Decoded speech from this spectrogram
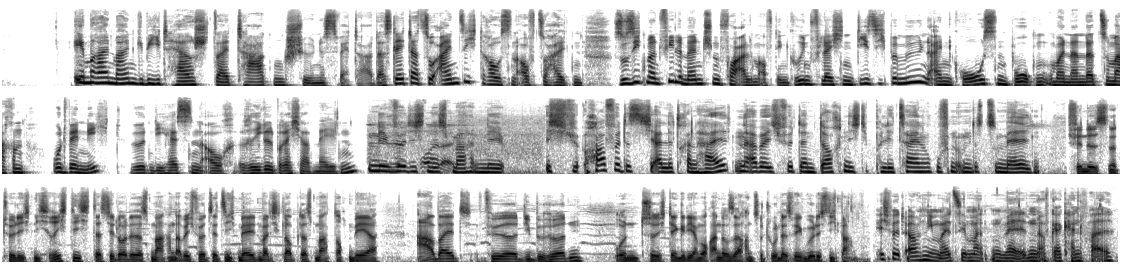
Im Rhein-Main-Gebiet herrscht seit Tagen schönes Wetter. Das lädt dazu ein, sich draußen aufzuhalten. So sieht man viele Menschen, vor allem auf den Grünflächen, die sich bemühen, einen großen Bogen umeinander zu machen. Und wenn nicht, würden die Hessen auch Regelbrecher melden? Nee, würde ich nicht machen, nee. Ich hoffe, dass sich alle dran halten, aber ich würde dann doch nicht die Polizei anrufen, um das zu melden. Ich finde es natürlich nicht richtig, dass die Leute das machen, aber ich würde es jetzt nicht melden, weil ich glaube, das macht noch mehr Arbeit für die Behörden. Und ich denke, die haben auch andere Sachen zu tun, deswegen würde ich es nicht machen. Ich würde auch niemals jemanden melden, auf gar keinen Fall.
